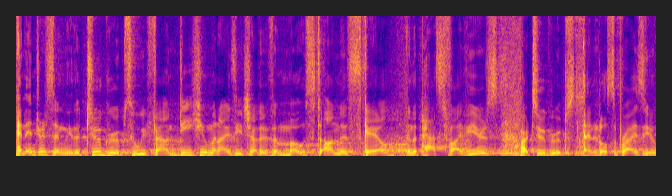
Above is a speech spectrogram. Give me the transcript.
And interestingly, the two groups who we found dehumanize each other the most on this scale in the past five years are two groups, and it'll surprise you.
